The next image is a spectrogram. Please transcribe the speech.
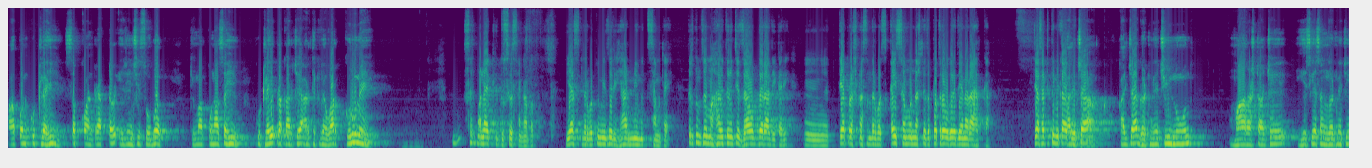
आपण कुठल्याही सब कॉन्ट्रॅक्टर एजन्सीसोबत किंवा कुणासही कुठल्याही प्रकारचे आर्थिक व्यवहार करू नये. सर मला एक दुसरं सांगा बघ. या संदर्भात तुम्ही जर ह्या नियमित सांगताय तर तुमचं महावितरणचे जबाबदार अधिकारी त्या प्रश्नासंदर्भात काही संबंध नसल्याचं पत्र वगैरे देणार आहात का? त्यासाठी तुम्ही काय कालच्या कालच्या घटनेची नोंद महाराष्ट्राचे एशिया संघटनेचे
